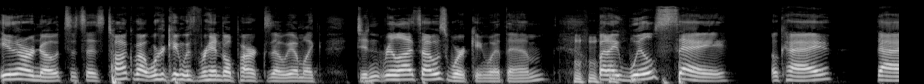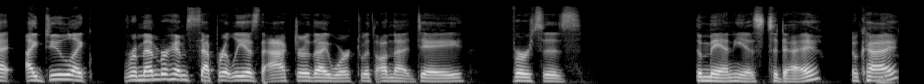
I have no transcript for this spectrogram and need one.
in our notes it says talk about working with Randall Park, Zoe. I'm like, didn't realize I was working with him, but I will say, okay, that I do like remember him separately as the actor that I worked with on that day versus the man he is today. Okay.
